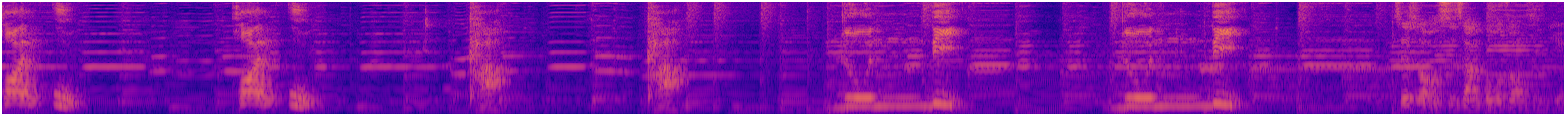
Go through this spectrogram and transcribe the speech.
欢舞欢舞卡卡，伦理伦理，这首《四上郭庄虎》也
